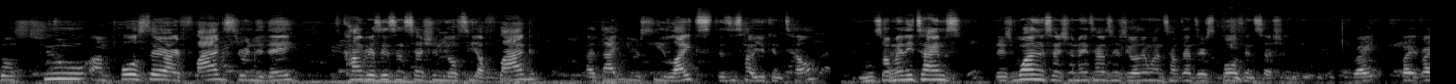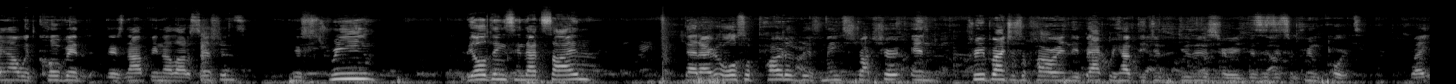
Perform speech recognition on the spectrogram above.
those two um, poles there are flags during the day. If Congress is in session, you'll see a flag. At night, you'll see lights. This is how you can tell. So many times there's one in session, many times there's the other one. Sometimes there's both in session, right? But right now with COVID, there's not been a lot of sessions. There's three buildings in that side that are also part of this main structure, and three branches of power in the back. We have the ju- judiciary. This is the Supreme Court, right?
